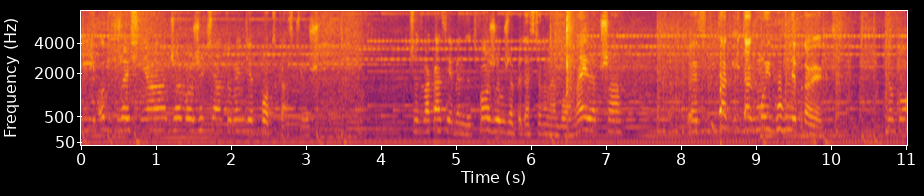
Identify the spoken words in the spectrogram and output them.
I od września Drzewo Życia to będzie podcast już. Przed wakacje będę tworzył, żeby ta strona była najlepsza. To jest i tak, i tak mój główny projekt. No bo...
